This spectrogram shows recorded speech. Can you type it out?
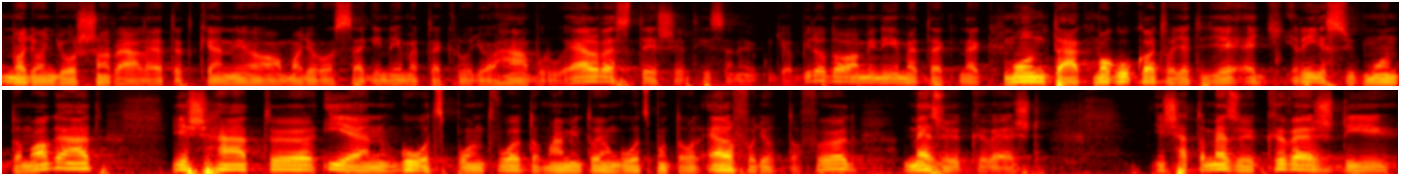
nagyon gyorsan rá lehetett kenni a magyarországi németekről ugye a háború elvesztését, hiszen ők ugye a birodalmi németeknek mondták magukat, vagy egy, egy részük mondta magát, és hát ö, ilyen gócpont volt, mármint olyan gócpont, ahol elfogyott a föld, mezőkövest és hát a mezőkövesdi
